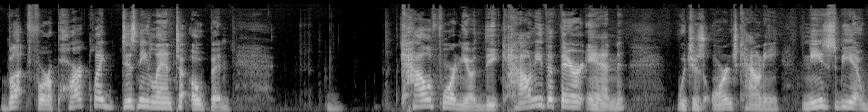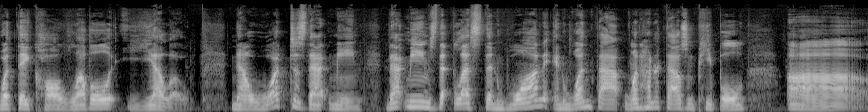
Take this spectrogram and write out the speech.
But for a park like Disneyland to open, California, the county that they're in, which is Orange County, needs to be at what they call level yellow. Now, what does that mean? That means that less than 1 in 100,000 people uh,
